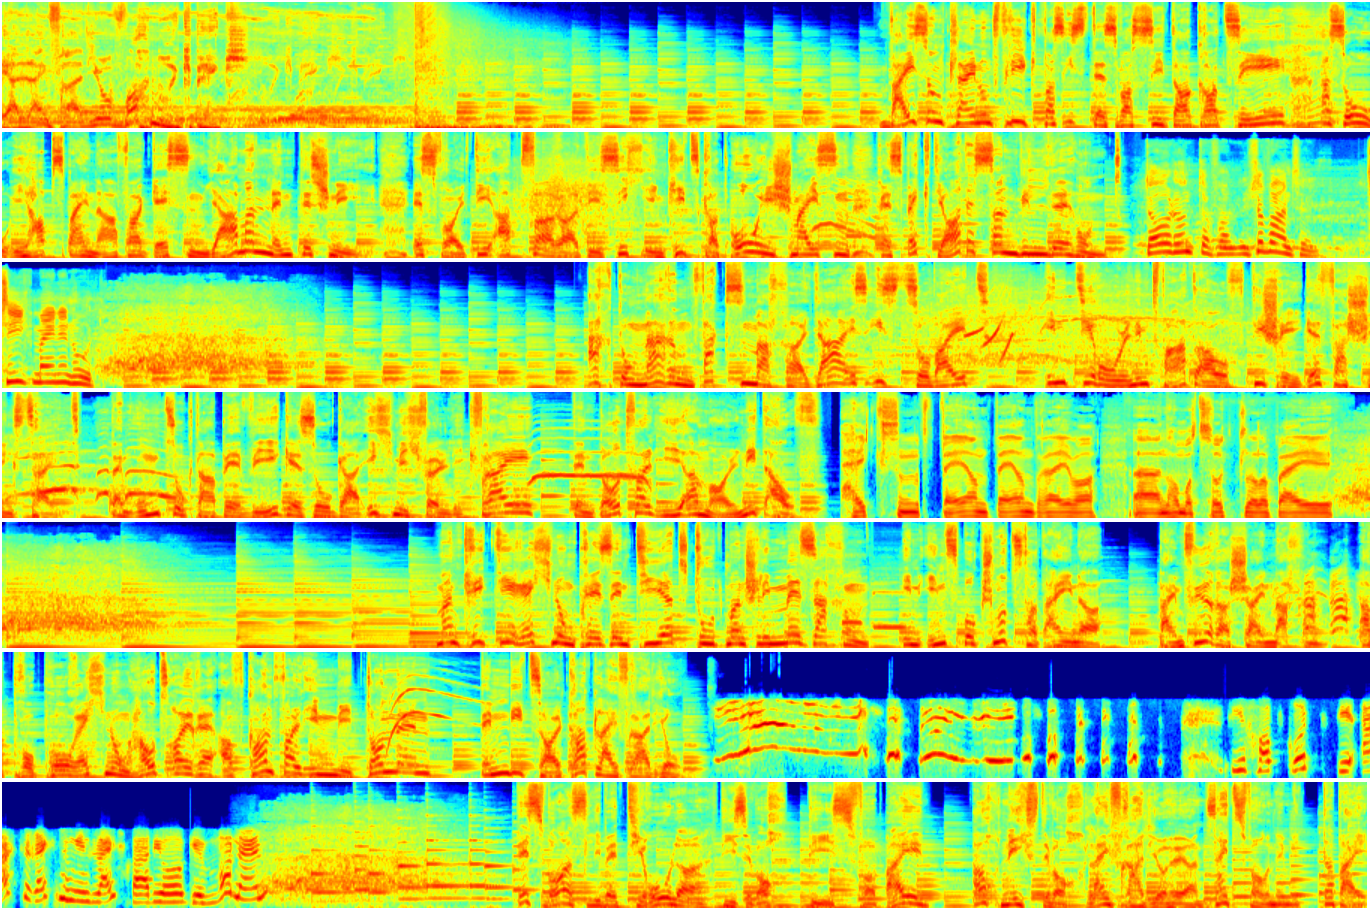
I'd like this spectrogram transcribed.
Der Live-Radio Wochenrückblick. Weiß und klein und fliegt, was ist es, was Sie da grad seh? Ach so, ich hab's beinahe vergessen. Ja, man nennt es Schnee. Es freut die Abfahrer, die sich in Kids grad Oi schmeißen. Respekt, ja, das sind wilde Hund. Da runterfahren, ist ein Wahnsinn. Zieh ich meinen Hut. Achtung Narren, Faxenmacher, ja, es ist soweit. In Tirol nimmt Fahrt auf, die schräge Faschingszeit. Beim Umzug da bewege sogar ich mich völlig frei, denn dort fall ich einmal nicht auf. Hexen, Bären, Bärentreiber, äh, dann haben wir Zottler dabei. Man kriegt die Rechnung präsentiert, tut man schlimme Sachen. In Innsbruck schmutzt hat einer. Beim Führerschein machen. Apropos Rechnung, haut's eure auf keinen Fall in die Tonnen, denn die zahlt grad Live-Radio. Ich hab grad die erste Rechnung in Live-Radio gewonnen. Das war's, liebe Tiroler, diese Woche, die ist vorbei. Auch nächste Woche Live-Radio hören, seid's vorne mit dabei.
